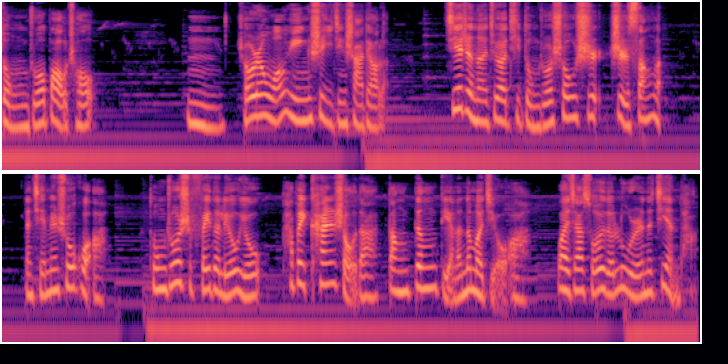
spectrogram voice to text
董卓报仇。嗯，仇人王允是已经杀掉了，接着呢，就要替董卓收尸治丧了。但前面说过啊，董卓是肥得流油，他被看守的当灯点了那么久啊，外加所有的路人的践踏，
